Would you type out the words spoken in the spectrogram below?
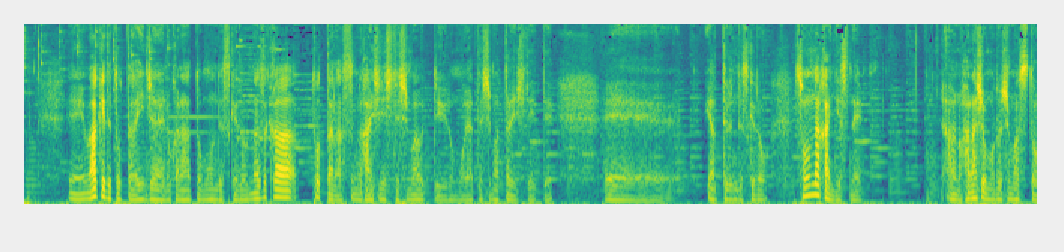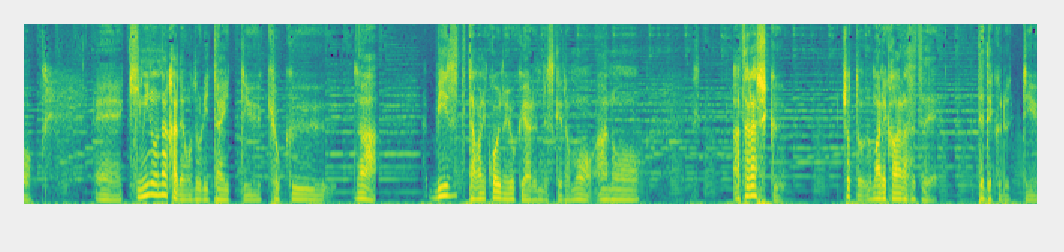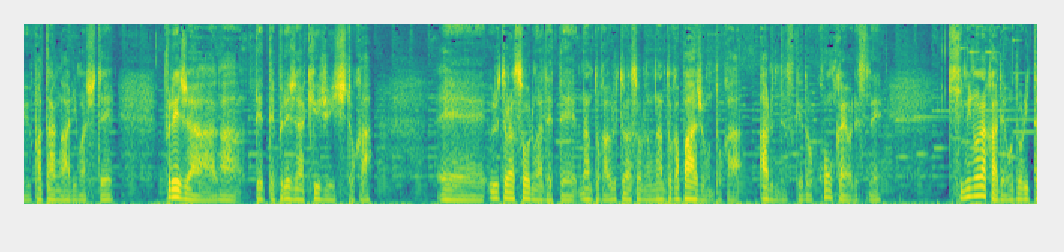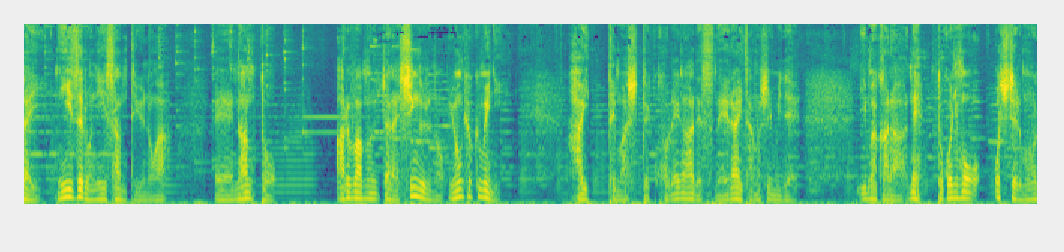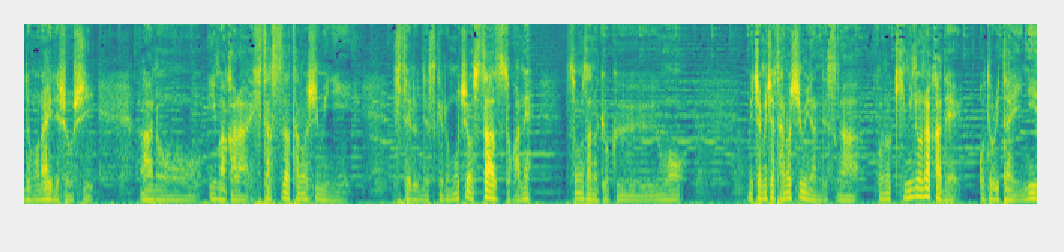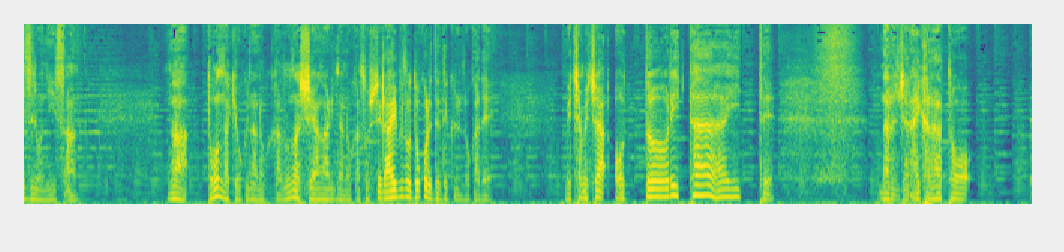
えー、分けて撮ったらいいんじゃないのかなと思うんですけど、なぜか撮ったらすぐ配信してしまうっていうのもやってしまったりしていて、えー、やってるんですけど、その中にですね、あの話を戻しますと、えー、君の中で踊りたいっていう曲が、ビーズってたまにこういうのよくやるんですけども、あの新しくちょっと生まれ変わらせて出てくるっていうパターンがありまして、プレジャーが出て、プレジャー91とか、えー、ウルトラソウルが出て、なんとかウルトラソウルのなんとかバージョンとかあるんですけど、今回はですね、君の中で踊りたい2023っていうのが、えー、なんとアルバムじゃない、シングルの4曲目に入ってまして、これがですね、えらい楽しみで、今からね、どこにも落ちてるものでもないでしょうし、あのー、今からひたすら楽しみにしてるんですけど、もちろんスターズとかね、その他の曲もめちゃめちゃ楽しみなんですが、この君の中で踊りたい2023がどんな曲なのか、どんな仕上がりなのか、そしてライブのどこで出てくるのかで、めちゃめちゃ踊りたいってなるんじゃないかなと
